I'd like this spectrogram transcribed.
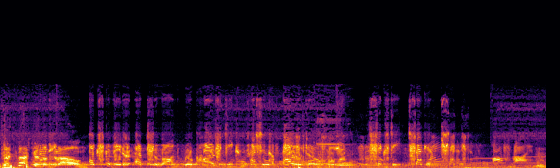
Get back to the ground. Excavator Epsilon will cause decompression of biodome in 60 seconds. Offline.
